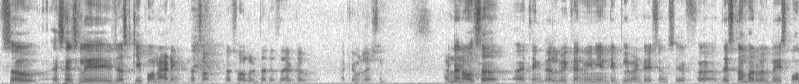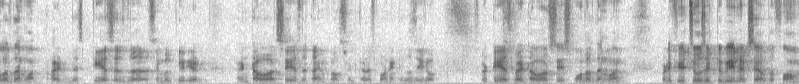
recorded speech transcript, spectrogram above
So, essentially you just keep on adding that is all that is all that is there to accumulation. And then also I think there will be convenient implementations if uh, this number will be smaller than 1 right this T s is the symbol period and tau r c is the time constant corresponding to the 0. So, T s by tau r c is smaller than 1, but if you choose it to be let us say of the form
